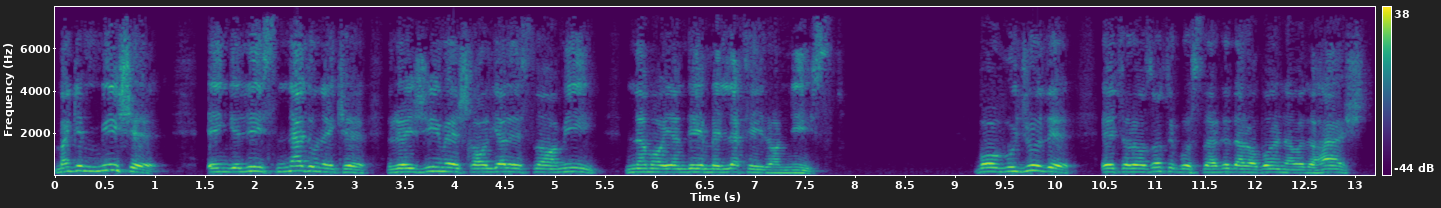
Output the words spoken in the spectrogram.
مگه میشه انگلیس ندونه که رژیم اشغالگر اسلامی نماینده ملت ایران نیست؟ با وجود اعتراضات گسترده در آبان 98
